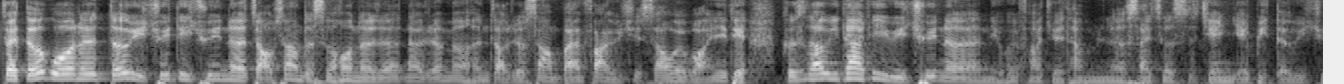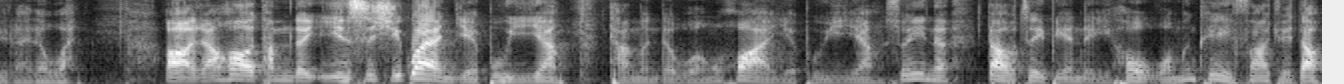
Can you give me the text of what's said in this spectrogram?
在德国的德语区地区呢，早上的时候呢，人那人们很早就上班，法语区稍微晚一点。可是到意大利语区呢，你会发觉他们的。塞车时间也比德语区来的晚啊，然后他们的饮食习惯也不一样，他们的文化也不一样，所以呢，到这边了以后，我们可以发觉到，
